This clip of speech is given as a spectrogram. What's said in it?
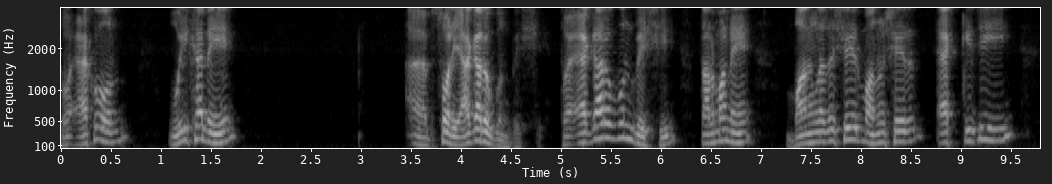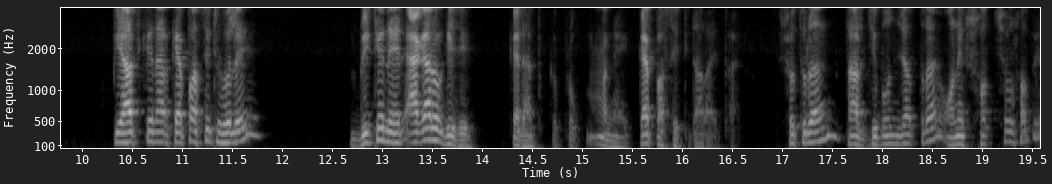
তো এখন ওইখানে সরি এগারো গুণ বেশি। তো এগারো গুণ বেশি, তার মানে বাংলাদেশের মানুষের এক কেজি পেঁয়াজ কেনার ক্যাপাসিটি হলে ব্রিটেনের এগারো কেজি কেনার মানে ক্যাপাসিটি দাঁড়ায় তার। সুতরাং তার জীবনযাত্রা অনেক সচ্ছল হবে,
